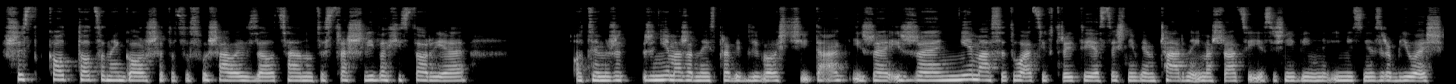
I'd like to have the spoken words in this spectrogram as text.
wszystko to, co najgorsze, to, co słyszałeś z oceanu, te straszliwe historie o tym, że, że nie ma żadnej sprawiedliwości, tak? I że, I że nie ma sytuacji, w której ty jesteś, nie wiem, czarny i masz rację, i jesteś niewinny i nic nie zrobiłeś.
